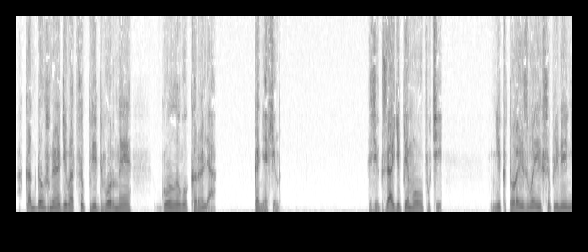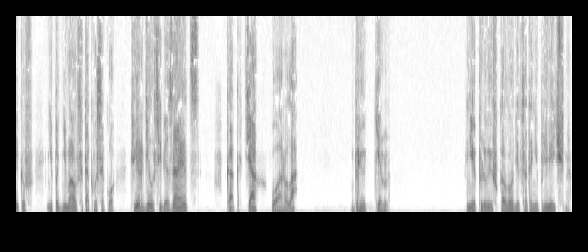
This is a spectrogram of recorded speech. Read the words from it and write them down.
А как должны одеваться придворные голову короля? Коняхин. Зигзаги прямого пути. Никто из моих соплеменников не поднимался так высоко. Твердил себе заяц в когтях у орла. Брюгген. Не плюй в колодец, это неприлично.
